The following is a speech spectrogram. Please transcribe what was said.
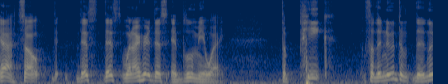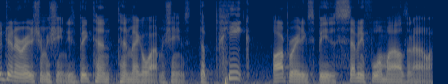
yeah. So th- this, this, when I heard this, it blew me away. The peak for the new, the new generation machine, these big 10, 10 megawatt machines, the peak operating speed is 74 miles an hour.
